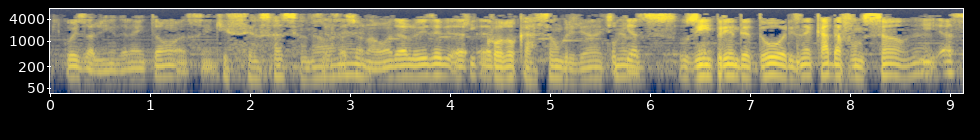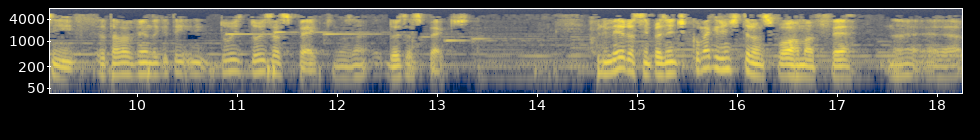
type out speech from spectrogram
Que coisa linda, né? Então, assim. Que sensacional. Sensacional. Né? O André Luiz, ele. Que é, colocação brilhante, né? Os, os empreendedores, né? Cada função, né? E assim, eu estava vendo aqui tem dois, dois aspectos, né? Dois aspectos. Primeiro, assim, para gente, como é que a gente transforma a fé, né? É a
